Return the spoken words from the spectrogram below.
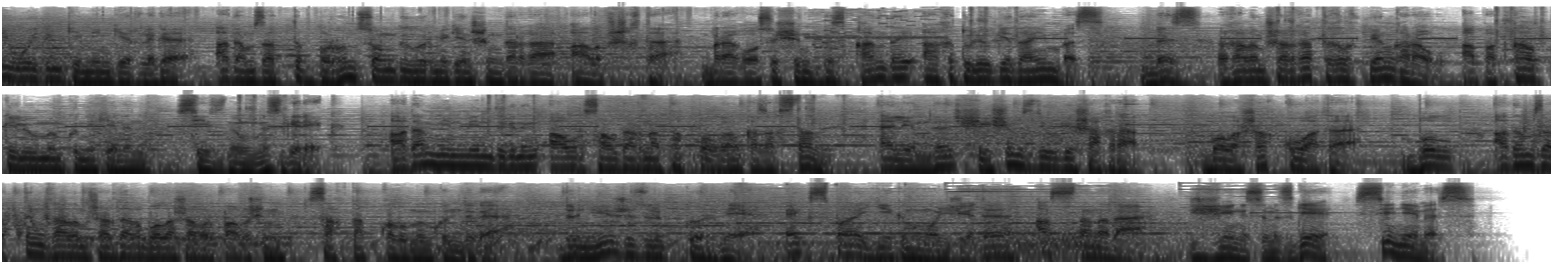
ғылыми ойдың кемеңгерлігі адамзатты бұрын соңды көрмеген шыңдарға алып шықты. Бірақ осы үшін біз қандай ақы төлеуге дайынбыз? Біз ғаламшарға тығылықпен қарау апатқа алып келуі мүмкін екенін сезінуіміз керек. Адам менмендігінің ауыр салдарына тап болған қазақстан әлемді шешім іздеуге шақырады. Болашақ қуаты бұл адамзаттың ғаламшардағы болашақ ұрпақ үшін сақтап қалу мүмкіндігі. Дүниежүзілік көрме экспо 2017 астанада. Жеңісімізге сенеміз.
